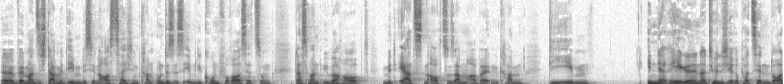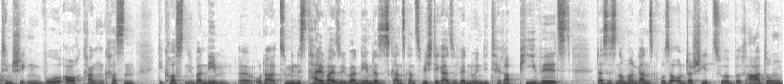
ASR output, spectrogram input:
äh, wenn man sich damit eben ein bisschen auszeichnen kann. Und es ist eben die Grundvoraussetzung, dass man überhaupt mit Ärzten auch zusammenarbeiten kann, die eben in der Regel natürlich ihre Patienten dorthin schicken, wo auch Krankenkassen die Kosten übernehmen äh, oder zumindest teilweise übernehmen. Das ist ganz, ganz wichtig. Also wenn du in die Therapie willst, das ist nochmal ein ganz großer Unterschied zur Beratung,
